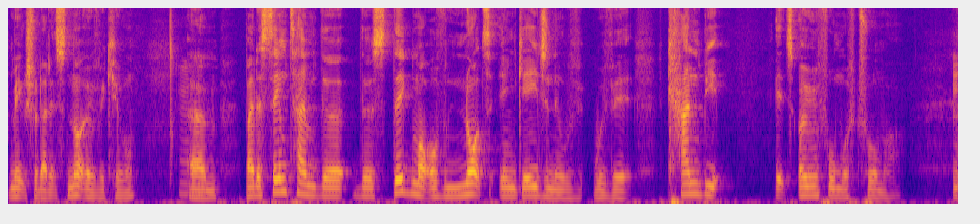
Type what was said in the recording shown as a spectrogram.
make sure that it's not overkill. Um, but at the same time, the the stigma of not engaging with, with it can be its own form of trauma. That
